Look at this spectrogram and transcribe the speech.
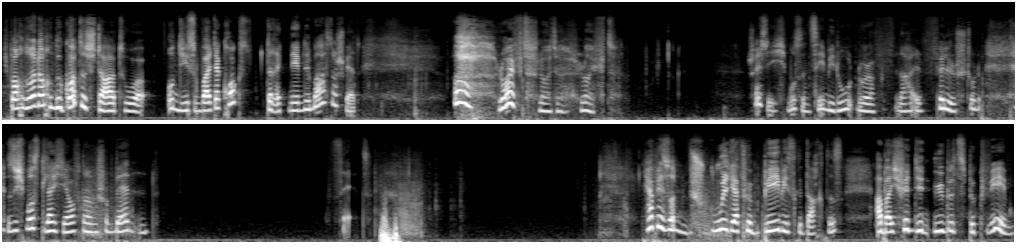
Ich brauche nur noch eine Gottesstatue. Und die ist im Wald der Crocs, direkt neben dem Master-Schwert. Oh, läuft, Leute, läuft. Scheiße, ich muss in 10 Minuten oder eine halbe Viertelstunde. Also ich muss gleich die Aufnahme schon beenden. Sad. Ich habe hier so einen Stuhl, der für Babys gedacht ist, aber ich finde den übelst bequem.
